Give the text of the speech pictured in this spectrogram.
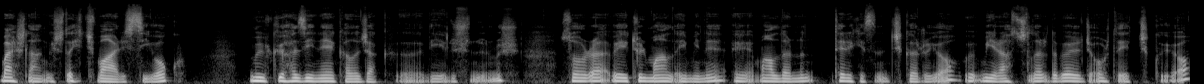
Başlangıçta hiç varisi yok. Mülkü hazineye kalacak e, diye düşünülmüş. Sonra Beytül Mal emini e, mallarının terekesini çıkarıyor. Mirasçıları da böylece ortaya çıkıyor.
